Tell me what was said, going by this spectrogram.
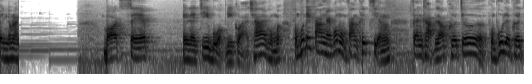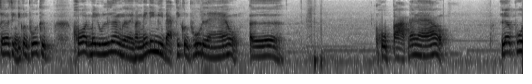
เป็นกำลังบอสเซฟ Energy บวกดีกว่า ใช่ผมว่าผมพูดให้ฟังไง เพราะผมฟังคลิปเสียงแฟนคลับแล้วเพอเจอร์ผมพูดเลยเพอเจอร์สิ่งที่คุณพูดคือโคตรไม่รู้เรื่องเลย มันไม่ได้มีแบบที่คุณพูดแล้ว เออหุบปากได้แล้ว เลิกพูด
